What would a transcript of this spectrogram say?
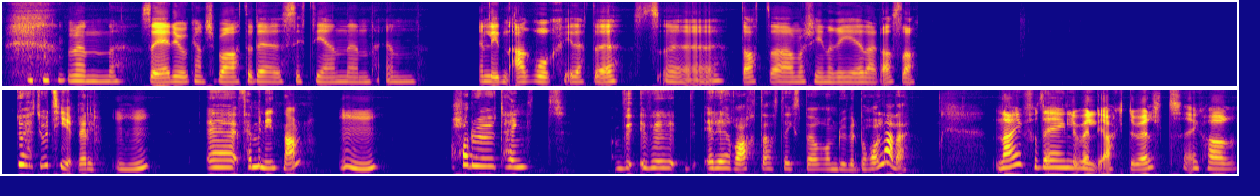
Men så er det jo kanskje bare at det sitter igjen en, en, en liten error i dette uh, datamaskineriet deres, da. Du heter jo Tiril. Mm -hmm. eh, feminint navn. Mm. Har du tenkt Er det rart at jeg spør om du vil beholde det? Nei, for det er egentlig veldig aktuelt. Jeg har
